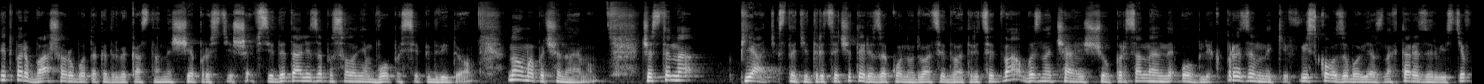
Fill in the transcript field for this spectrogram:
І тепер ваша робота кадровика стане ще простіше. Всі деталі за посиланням в описі під відео. Ну а ми починаємо. Частина 5 статті 34 закону 2232 визначає, що персональний облік призивників, військовозобов'язаних та резервістів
